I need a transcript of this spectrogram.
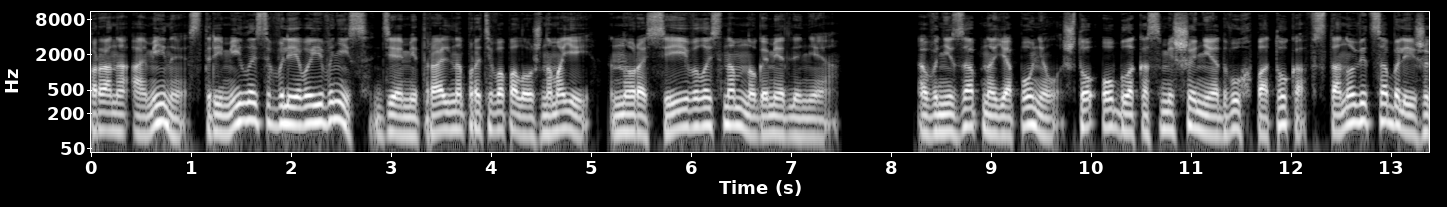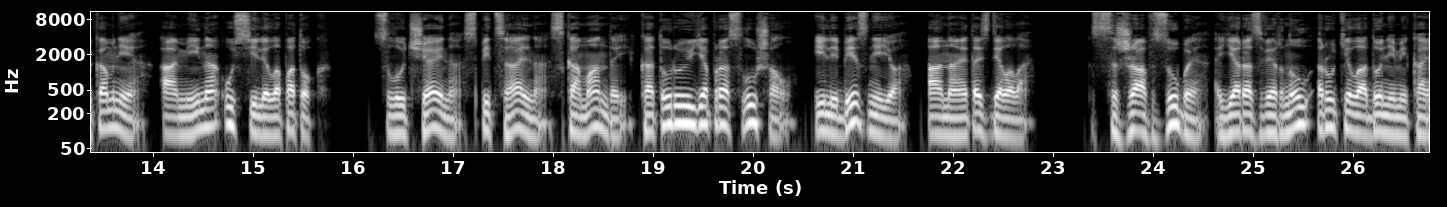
Прана Амины стремилась влево и вниз, диаметрально противоположно моей, но рассеивалась намного медленнее. Внезапно я понял, что облако смешения двух потоков становится ближе ко мне, а мина усилила поток. Случайно, специально, с командой, которую я прослушал, или без нее, она это сделала. Сжав зубы, я развернул руки ладонями к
